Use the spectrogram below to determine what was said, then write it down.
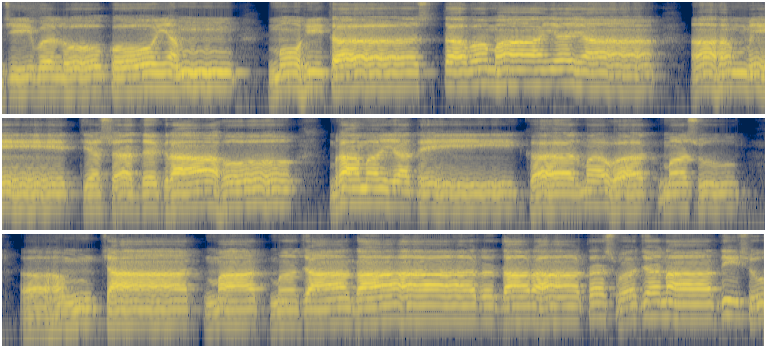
जीवलोकोऽयं मोहितस्तव मायया अहमेत्यसद्ग्राहो भ्रामयते कर्मवत्मसु। अहं चात्मात्मजागारदारात् स्वजनादिषु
